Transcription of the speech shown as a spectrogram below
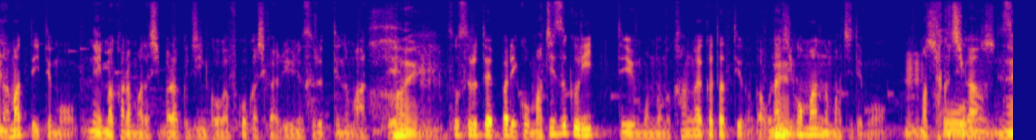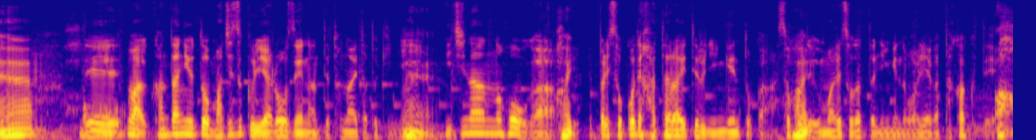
黙っていても、ね、今からまだしばらく人口が福岡市から流入するっていうのもあって、はい。そうするとやっぱりこう町づくりっていうものの考え方っていうのが同じ5万の町でもうん。全く違うんですよ。ねでまあ、簡単に言うと町づくりやろうぜなんて唱えた時に、ええ。日南の方がはい。やっぱりそこで働いてる人間とかそこで生まれ育った人間の割合が高くて、あ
